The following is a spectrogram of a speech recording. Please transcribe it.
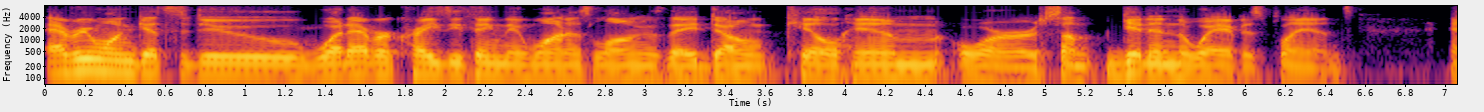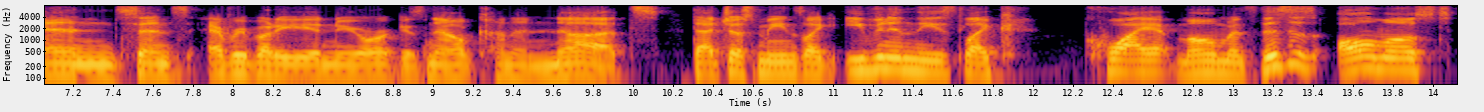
everyone gets to do whatever crazy thing they want as long as they don't kill him or some get in the way of his plans. And since everybody in New York is now kind of nuts, that just means like even in these like quiet moments, this is almost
